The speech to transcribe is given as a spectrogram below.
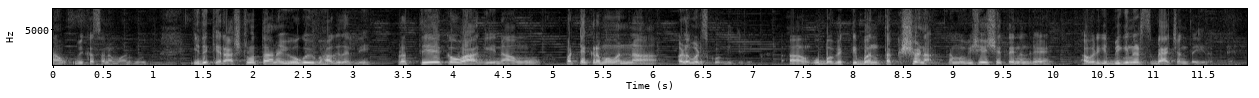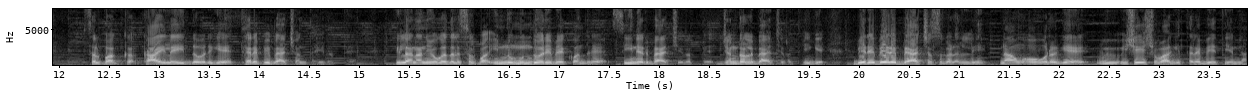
ನಾವು ವಿಕಸನ ಮಾಡ್ಬೋದು. ಇದಕ್ಕೆ ರಾಷ್ಟ್ರೋತ್ಥಾನ ಯೋಗ ವಿಭಾಗದಲ್ಲಿ ಪ್ರತ್ಯೇಕವಾಗಿ ನಾವು ಪಠ್ಯಕ್ರಮವನ್ನು ಅಳವಡಿಸ್ಕೊಂಡಿದ್ದೀವಿ. ಒಬ್ಬ ವ್ಯಕ್ತಿ ಬಂದ ತಕ್ಷಣ ನಮ್ಮ ವಿಶೇಷತೆ ಏನಂದರೆ ಅವರಿಗೆ ಬಿಗಿನರ್ಸ್ ಬ್ಯಾಚ್ ಅಂತ ಇರುತ್ತೆ. ಸ್ವಲ್ಪ ಕಾಯಿಲೆ ಇದ್ದವರಿಗೆ ಥೆರಪಿ ಬ್ಯಾಚ್ ಅಂತ ಇರುತ್ತೆ. ಇಲ್ಲ, ನಾನು ಯೋಗದಲ್ಲಿ ಸ್ವಲ್ಪ ಇನ್ನೂ ಮುಂದುವರಿಬೇಕು ಅಂದರೆ ಸೀನಿಯರ್ ಬ್ಯಾಚ್ ಇರುತ್ತೆ ಜನರಲ್ ಬ್ಯಾಚ್ ಇರುತ್ತೆ. ಹೀಗೆ ಬೇರೆ ಬೇರೆ ಬ್ಯಾಚಸ್ಗಳಲ್ಲಿ ನಾವು ಅವರಿಗೆ ವಿಶೇಷವಾಗಿ ತರಬೇತಿಯನ್ನು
